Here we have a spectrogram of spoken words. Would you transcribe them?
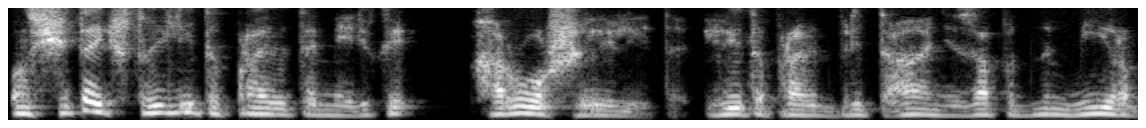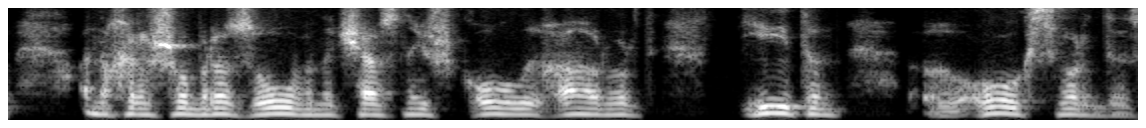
Он считает, что элита правит Америкой, хорошая элита. Элита правит Британией, западным миром. Она хорошо образована, частные школы, Гарвард, Итон, э, Оксфорд,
